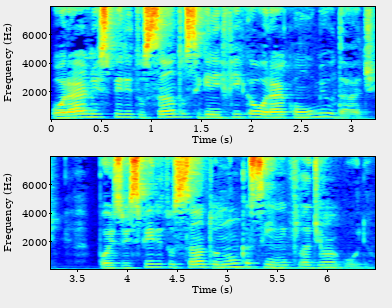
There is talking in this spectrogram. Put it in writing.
Orar no Espírito Santo significa orar com humildade, pois o Espírito Santo nunca se infla de orgulho.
